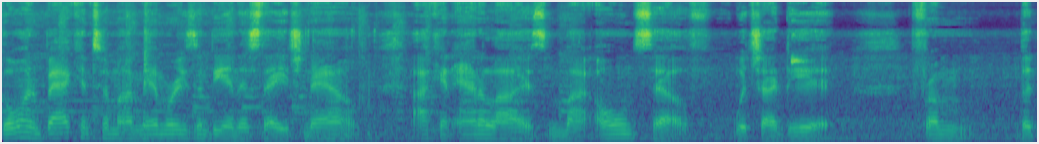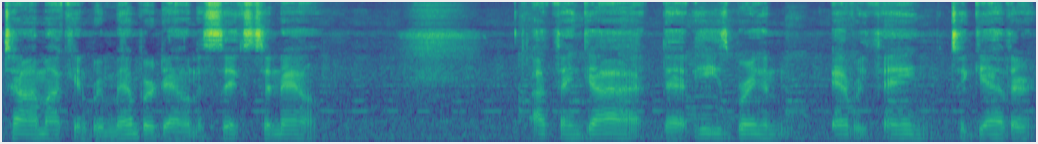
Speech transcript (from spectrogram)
going back into my memories and being this age now, I can analyze my own self, which I did from the time I can remember down to six to now. I thank God that He's bringing everything together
